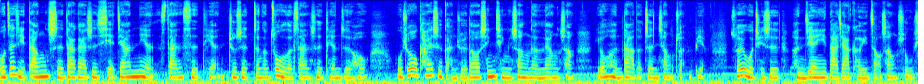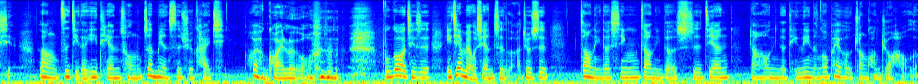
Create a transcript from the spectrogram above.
我自己当时大概是写加念三四天，就是整个做了三四天之后，我就开始感觉到心情上、能量上有很大的正向转变。所以我其实很建议大家可以早上书写，让自己的一天从正面思绪开启，会很快乐哦。不过其实一切没有限制了，就是照你的心，照你的时间。然后你的体力能够配合状况就好了，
